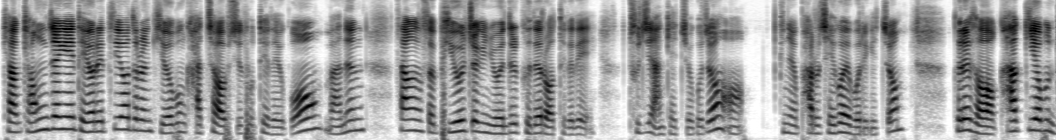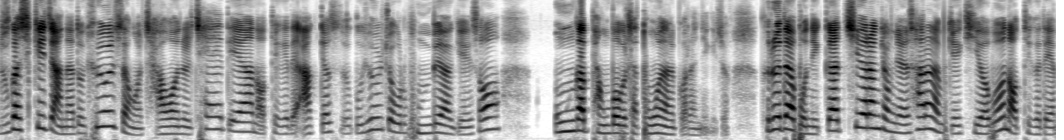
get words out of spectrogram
경- 경쟁의 대열에 뛰어드는 기업은 가차 없이 도태되고 많은 상황에서 비효율적인 요인들 그대로 어떻게 돼 두지 않겠죠, 그죠? 어, 그냥 바로 제거해 버리겠죠. 그래서 각 기업은 누가 시키지 않아도 효율성을 자원을 최대한 어떻게 돼 아껴 쓰고 효율적으로 분배하기 위해서 온갖 방법을 다 동원할 거란 얘기죠. 그러다 보니까 치열한 경쟁에 살아남기 위해 기업은 어떻게 돼?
